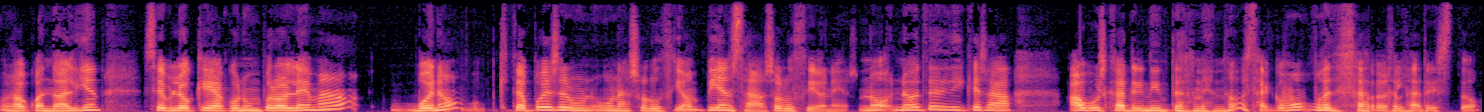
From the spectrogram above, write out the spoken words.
O sea, cuando alguien se bloquea con un problema, bueno, quizá puede ser una solución, piensa soluciones, no, no te dediques a, a buscar en internet, ¿no? O sea, ¿cómo puedes arreglar esto?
